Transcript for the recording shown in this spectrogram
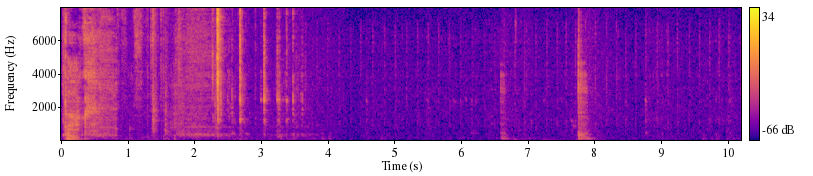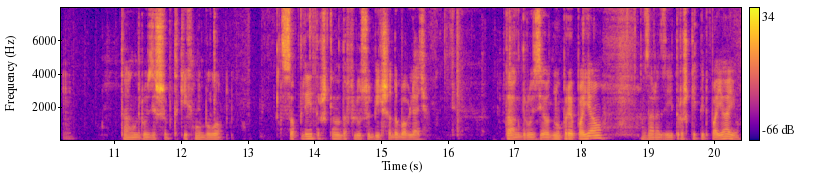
Так. Так, друзі, щоб таких не було соплей, трошки треба флюсу більше додати. Так, друзі, одну припаяв. Зараз її трошки підпаяю.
